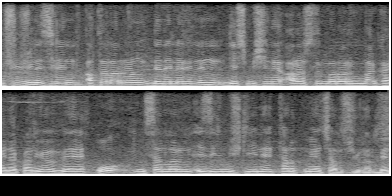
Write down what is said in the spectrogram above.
3. neslin atalarının, dedelerinin geçmişini araştırmalarından kaynaklanıyor ve o insanların ezilmişliğini tanıtmaya çalışıyorlar. Ben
